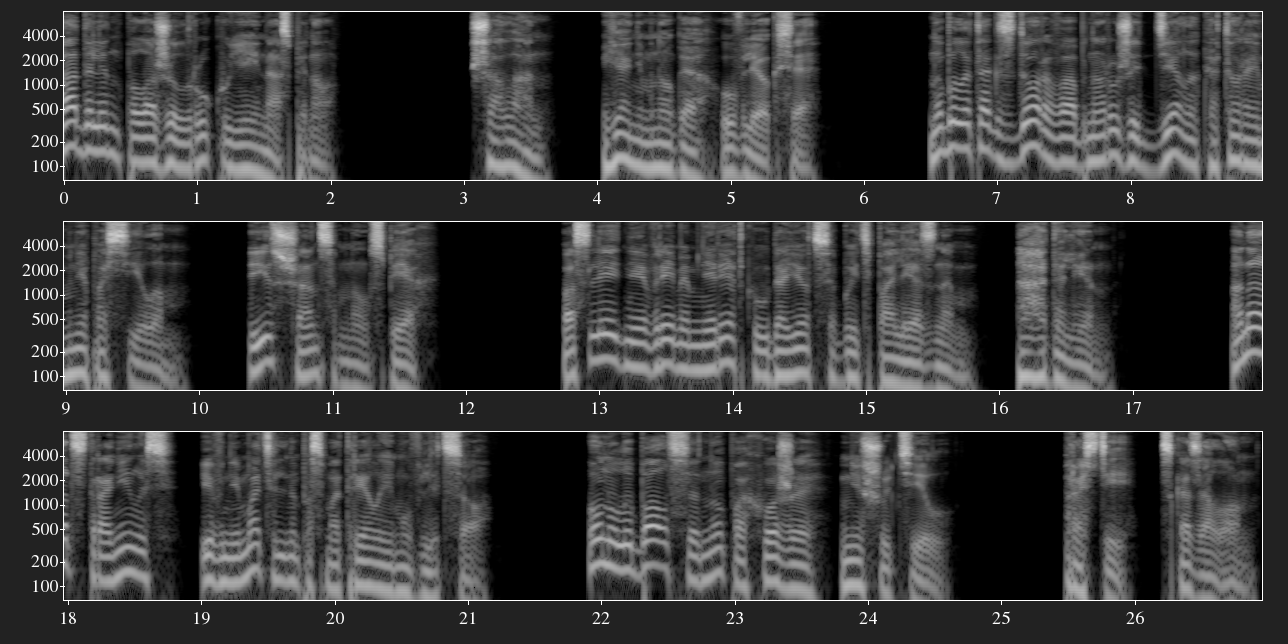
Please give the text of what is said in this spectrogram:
Адалин положил руку ей на спину. «Шалан, я немного увлекся. Но было так здорово обнаружить дело, которое мне по силам, и с шансом на успех. Последнее время мне редко удается быть полезным. Адалин. Она отстранилась и внимательно посмотрела ему в лицо. Он улыбался, но, похоже, не шутил. «Прости», — сказал он.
